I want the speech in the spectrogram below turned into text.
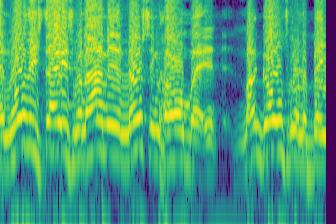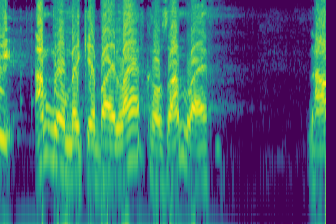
And one of these days when I'm in a nursing home, my goal is going to be I'm going to make everybody laugh because I'm laughing. Now,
